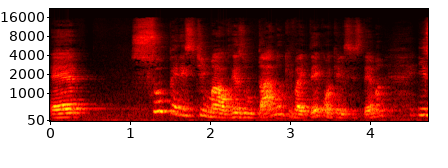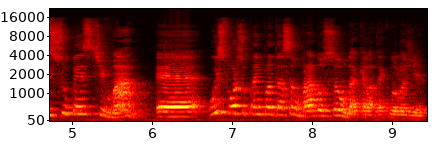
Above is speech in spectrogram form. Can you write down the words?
é superestimar o resultado que vai ter com aquele sistema e subestimar é, o esforço para implantação, para adoção daquela tecnologia.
